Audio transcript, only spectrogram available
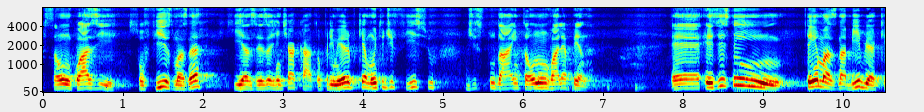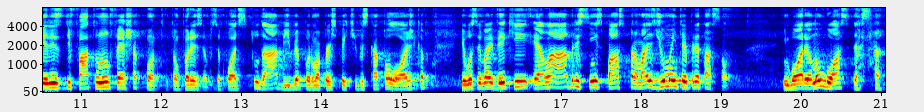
são quase sofismas, né? Que às vezes a gente acata. O primeiro, porque é muito difícil de estudar, então não vale a pena. É, existem temas na Bíblia que eles de fato não fecham a conta. Então, por exemplo, você pode estudar a Bíblia por uma perspectiva escatológica e você vai ver que ela abre sim espaço para mais de uma interpretação. Embora eu não goste dessa,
